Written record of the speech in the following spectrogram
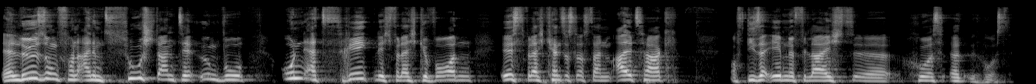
Erlösung von einem Zustand, der irgendwo unerträglich vielleicht geworden ist. Vielleicht kennst du es aus deinem Alltag. Auf dieser Ebene vielleicht äh, Hurst, äh, Hurst,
